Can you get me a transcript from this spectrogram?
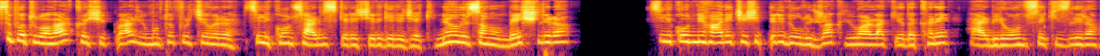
Spatulalar, kaşıklar, yumurta fırçaları, silikon servis gereçleri gelecek. Ne alırsan 15 lira. Silikon nihale çeşitleri de olacak. Yuvarlak ya da kare her biri 18 lira.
